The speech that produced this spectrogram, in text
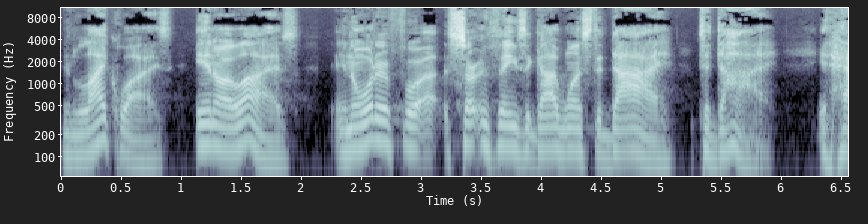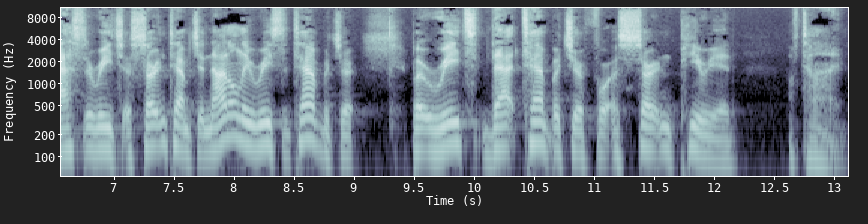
And likewise, in our lives, in order for uh, certain things that God wants to die to die, it has to reach a certain temperature, not only reach the temperature, but reach that temperature for a certain period of time.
